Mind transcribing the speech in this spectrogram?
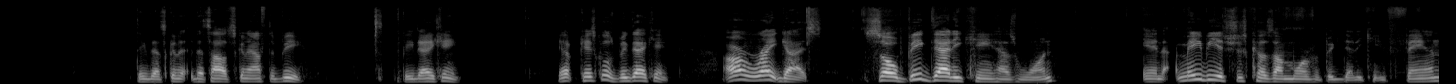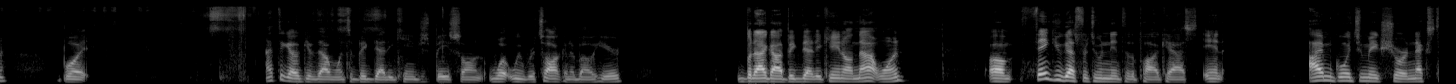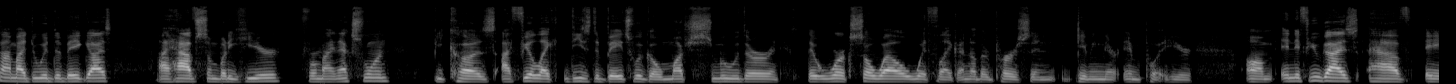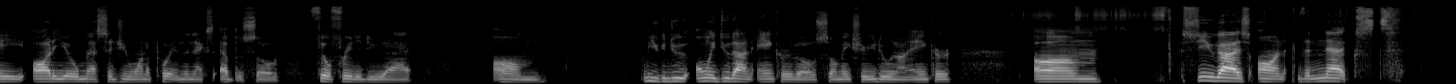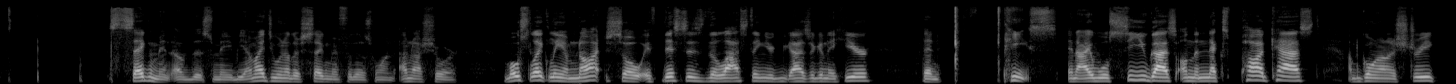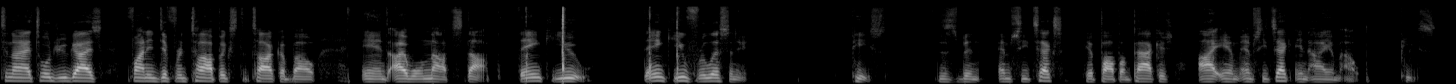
I think that's gonna that's how it's gonna have to be. Big Daddy Kane. Yep, case closed. Big Daddy Kane. All right, guys. So Big Daddy Kane has won, and maybe it's just because I'm more of a Big Daddy Kane fan, but I think I'll give that one to Big Daddy Kane just based on what we were talking about here. But I got Big Daddy Kane on that one. Um, thank you guys for tuning into the podcast, and I'm going to make sure next time I do a debate, guys, I have somebody here for my next one because I feel like these debates would go much smoother and they would work so well with like another person giving their input here. Um, and if you guys have a audio message you want to put in the next episode, feel free to do that. Um, you can do only do that on Anchor though, so make sure you do it on Anchor. Um, see you guys on the next segment of this, maybe. I might do another segment for this one. I'm not sure. Most likely I'm not. So if this is the last thing you guys are going to hear, then peace. And I will see you guys on the next podcast. I'm going on a streak tonight. I told you guys finding different topics to talk about, and I will not stop. Thank you. Thank you for listening. Peace. This has been MC Tech's Hip Hop Unpackaged. I am MC Tech, and I am out. Peace.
